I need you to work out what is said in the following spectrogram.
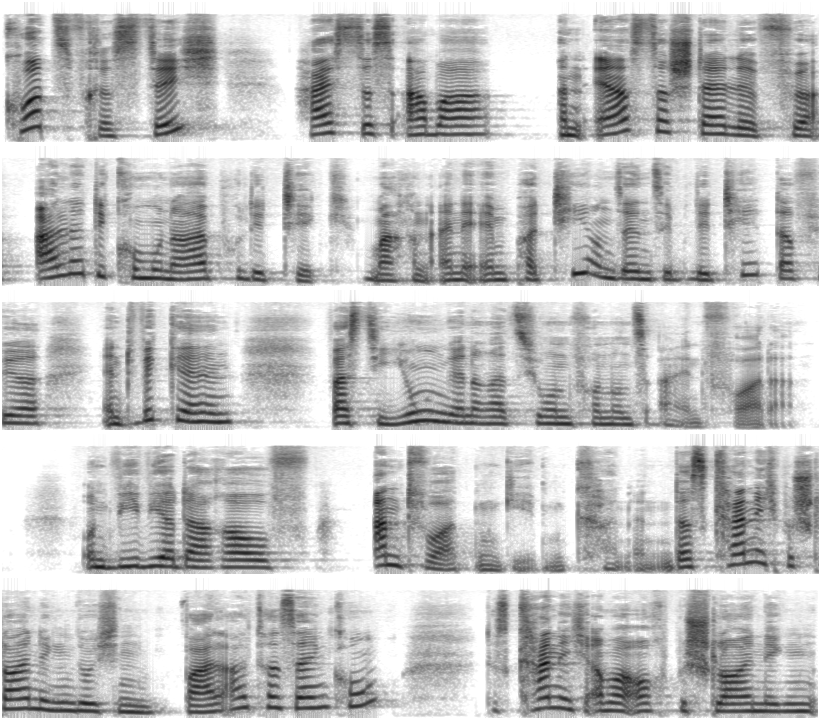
Kurzfristig heißt es aber, an erster Stelle für alle, die Kommunalpolitik machen, eine Empathie und Sensibilität dafür entwickeln, was die jungen Generationen von uns einfordern und wie wir darauf Antworten geben können. Das kann ich beschleunigen durch eine Wahlaltersenkung. Das kann ich aber auch beschleunigen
